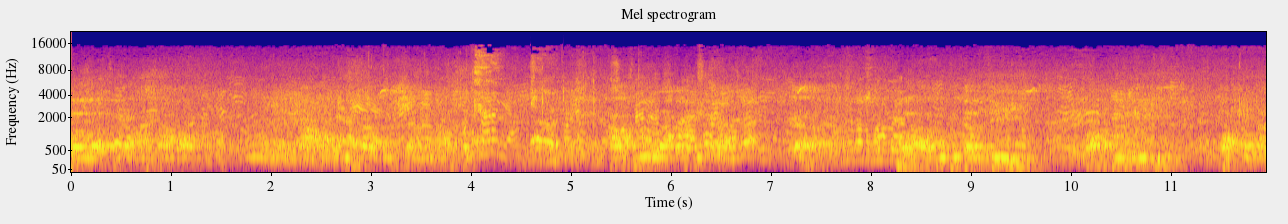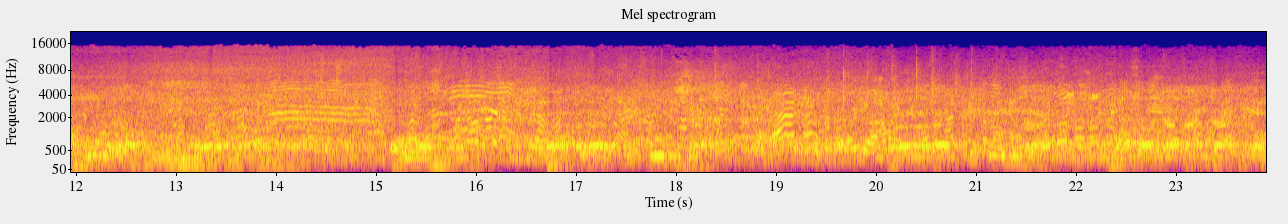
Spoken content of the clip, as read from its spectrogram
wa Abdullah bika ya wa abu bidamdi fakiri fa innahu la yaghfiru dhunuba Allahumma badan Indonesia. Badan Indonesia wakoryatan Dagino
